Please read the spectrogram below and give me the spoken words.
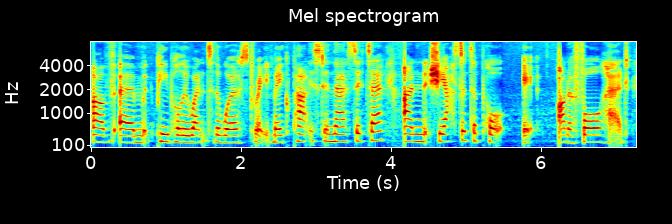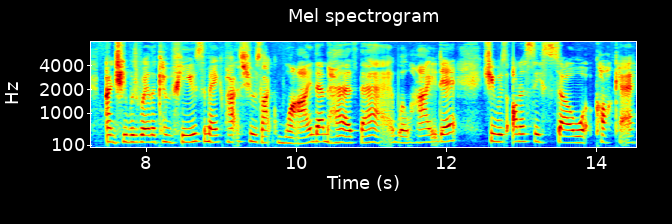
of um, people who went to the worst rated makeup artist in their city and she asked her to put it on her forehead and she was really confused the makeup artist she was like why? Them hairs there will hide it. She was honestly so cocky.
